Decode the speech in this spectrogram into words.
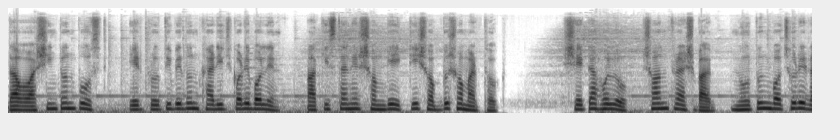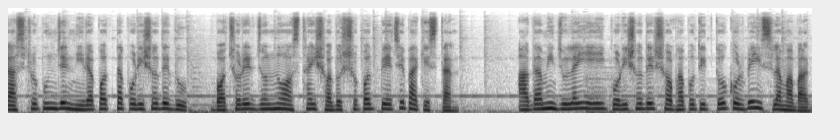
the Washington Post, এর প্রতিবেদন খারিজ করে বলেন, পাকিস্তানের সঙ্গে একটি শব্দ সমার্থক। সেটা হলো, সন্ত্রাসবাদ। নতুন বছরে রাষ্ট্রপুঞ্জের নিরাপত্তা পরিষদে দু বছরের জন্য অস্থায়ী সদস্যপদ পেয়েছে পাকিস্তান। আগামী জুলাই এই পরিষদের সভাপতিত্ব করবে ইসলামাবাদ।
